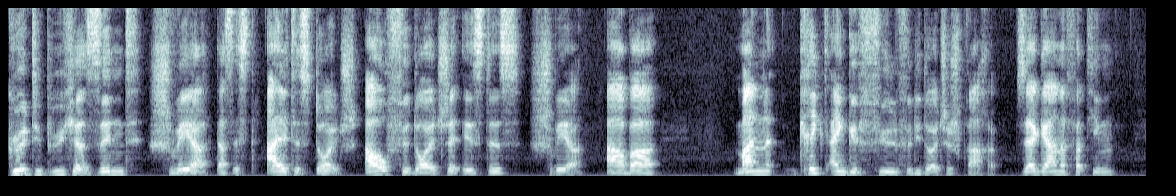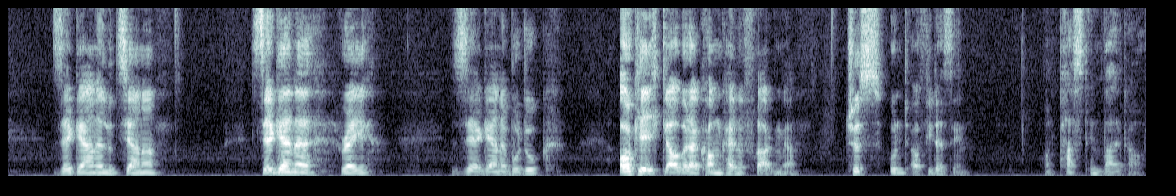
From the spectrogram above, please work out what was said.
Goethe-Bücher sind schwer. Das ist altes Deutsch. Auch für Deutsche ist es schwer. Aber man kriegt ein Gefühl für die deutsche Sprache. Sehr gerne Fatim, sehr gerne Luciana, sehr gerne Ray, sehr gerne Buduk. Okay, ich glaube, da kommen keine Fragen mehr. Tschüss und auf Wiedersehen. und passt im Wald auf.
